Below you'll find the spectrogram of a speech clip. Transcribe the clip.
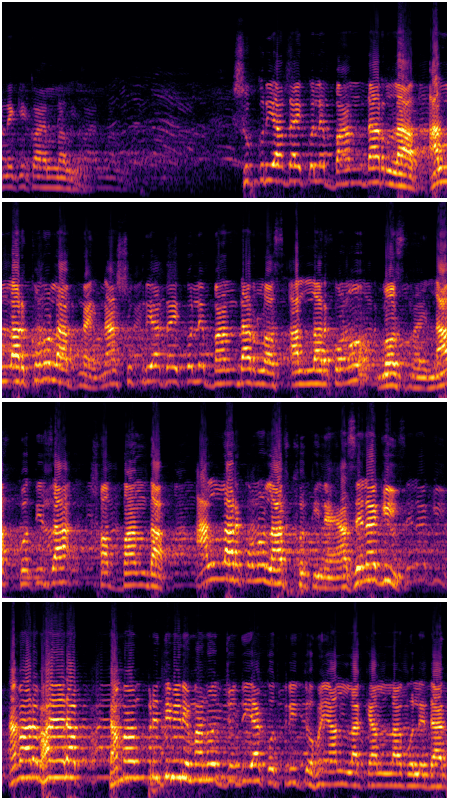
অনেকে কয় আল্লাহ আল্লাহ শুক্রিয়া আদায় করলে বান্দার লাভ। আল্লাহর কোনো লাভ নাই। না শুক্রিয়া আদায় করলে বান্দার লস আল্লাহর কোনো লস নাই। লাভ, ক্ষতি যা, সব বান্দা। আল্লাহর কোনো লাভ, ক্ষতি নাই। আছে নাকি? আমার ভাইয়েরা তাম পৃথিবীর মানুষ যদি একত্রিত হয়ে আল্লাহকে আল্লাহ বলে ডাক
